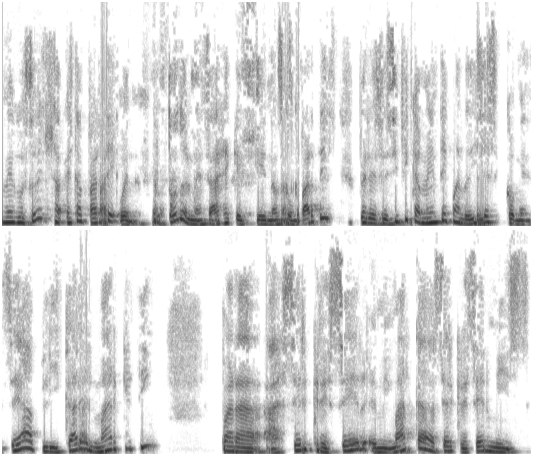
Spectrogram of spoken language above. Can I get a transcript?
me gustó esta, parte, bueno, todo el mensaje que, nos compartes, pero específicamente cuando dices, comencé a aplicar el marketing para hacer crecer mi marca, hacer crecer mis,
